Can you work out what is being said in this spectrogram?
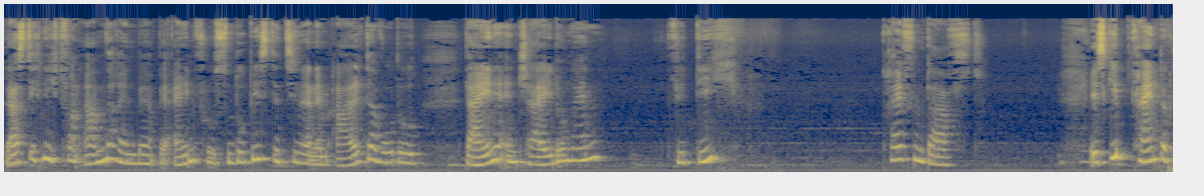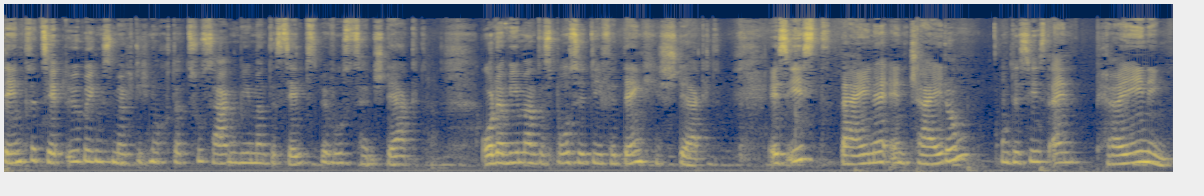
Lass dich nicht von anderen mehr beeinflussen. Du bist jetzt in einem Alter, wo du deine Entscheidungen für dich treffen darfst. Es gibt kein Patentrezept. Übrigens möchte ich noch dazu sagen, wie man das Selbstbewusstsein stärkt oder wie man das positive Denken stärkt. Es ist deine Entscheidung und es ist ein Training.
